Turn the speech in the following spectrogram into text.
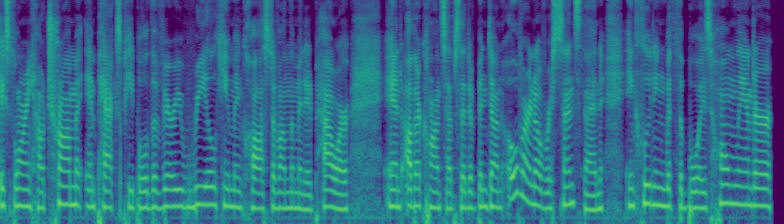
exploring how trauma impacts people, the very real human cost of unlimited power, and other concepts that have been done over and over since then, including with The Boys Homelander,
